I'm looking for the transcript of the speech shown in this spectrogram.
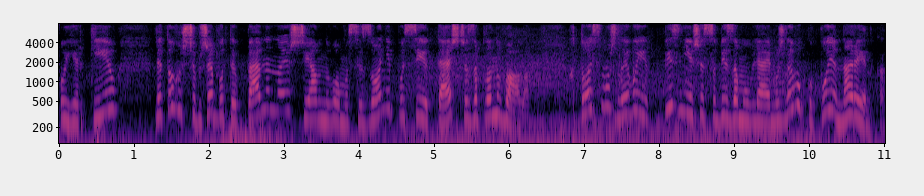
огірків для того, щоб вже бути впевненою, що я в новому сезоні посію те, що запланувала. Хтось, можливо, пізніше собі замовляє, можливо, купує на ринках.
